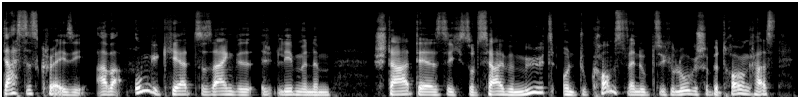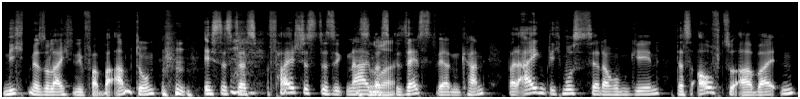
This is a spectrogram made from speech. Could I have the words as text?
Das ist crazy. Aber umgekehrt zu sagen, wir leben in einem Staat, der sich sozial bemüht und du kommst, wenn du psychologische Betreuung hast, nicht mehr so leicht in die Verbeamtung, ist es das falscheste Signal, was gesetzt werden kann, weil eigentlich muss es ja darum gehen, das aufzuarbeiten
